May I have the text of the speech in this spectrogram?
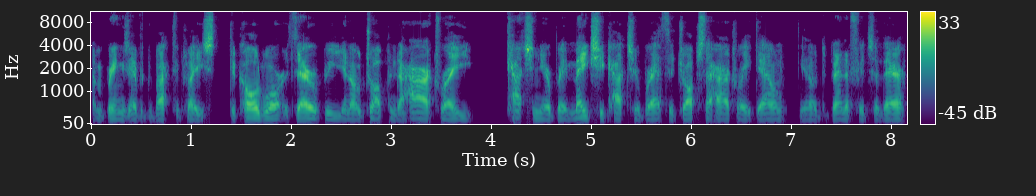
and brings everything back to place. The cold water therapy you know dropping the heart rate catching your breath makes you catch your breath it drops the heart rate down you know the benefits are there.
